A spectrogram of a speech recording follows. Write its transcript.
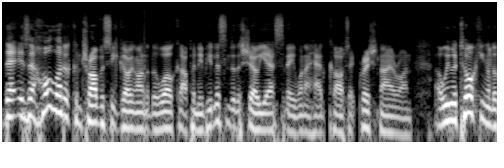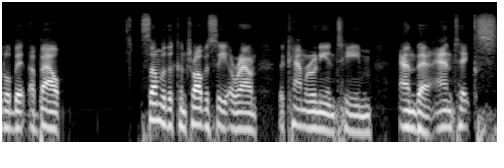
there is a whole lot of controversy going on at the World Cup. And if you listened to the show yesterday when I had Kartik Krishnaiyer on, uh, we were talking a little bit about some of the controversy around the Cameroonian team and their antics.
